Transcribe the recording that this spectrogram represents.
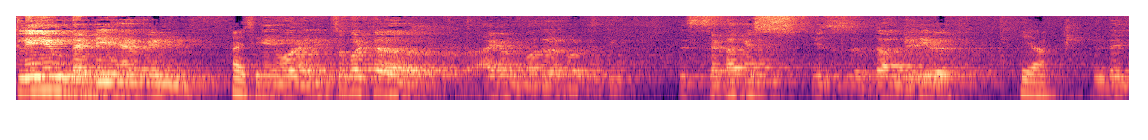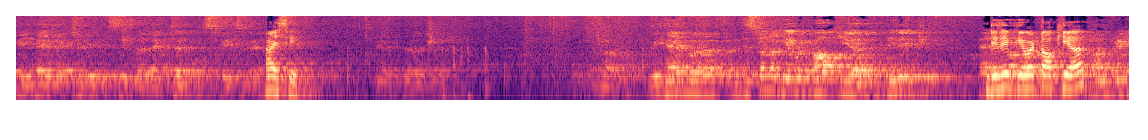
claim that they have been I see. involved in it. So, but uh, I don't bother about this thing. This setup is is done very well. Yeah. And then we have actually this is a lecture space where I see. we have, uh, uh, we have uh, this fellow gave a talk here. Dilip. Dilip gave a talk here. On 3D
